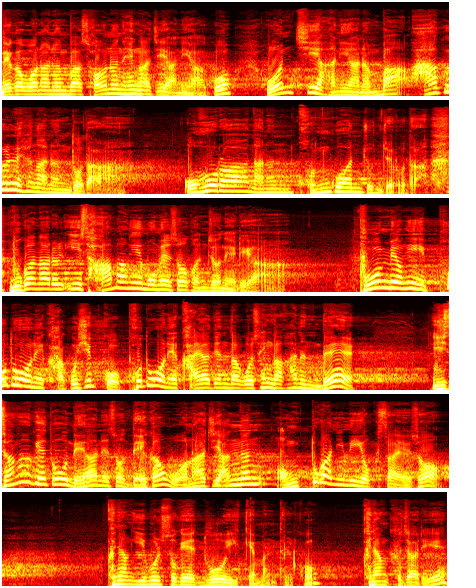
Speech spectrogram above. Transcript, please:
내가 원하는 바 선은 행하지 아니하고 원치 아니하는 바 악을 행하는도다. 오호라 나는 곤고한 존재로다. 누가 나를 이 사망의 몸에서 건져내랴. 분명히 포도원에 가고 싶고 포도원에 가야 된다고 생각하는데 이상하게도 내 안에서 내가 원하지 않는 엉뚱한 힘이 역사해서 그냥 이불 속에 누워 있게 만들고 그냥 그 자리에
